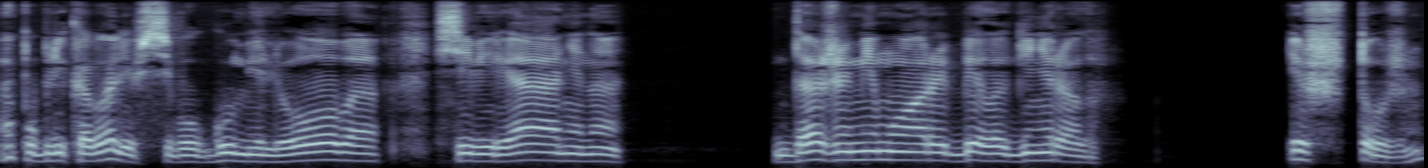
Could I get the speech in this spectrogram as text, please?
Опубликовали всего Гумилева, Северянина, даже мемуары белых генералов. И что же?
